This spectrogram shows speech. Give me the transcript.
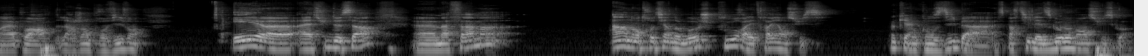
Ouais, pour avoir de l'argent pour vivre. Et euh, à la suite de ça, euh, ma femme a un entretien d'embauche pour aller travailler en Suisse. Ok. Donc on se dit bah c'est parti, let's go, on va en Suisse quoi.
